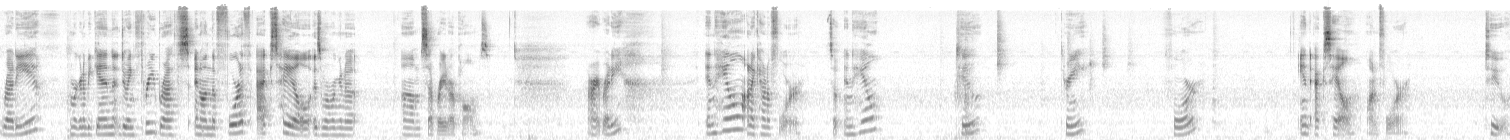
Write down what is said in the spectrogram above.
ready, and we're gonna begin doing three breaths. And on the fourth exhale is when we're gonna um, separate our palms. All right, ready? Inhale on a count of four. So inhale, two, three, four, and exhale on four, two,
